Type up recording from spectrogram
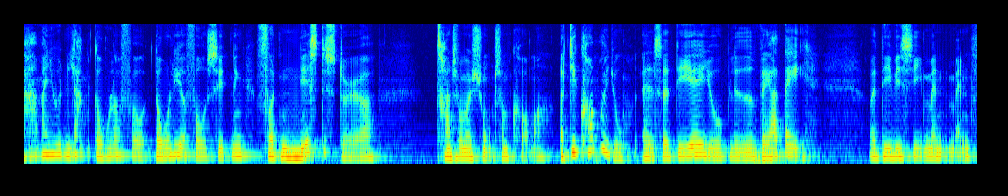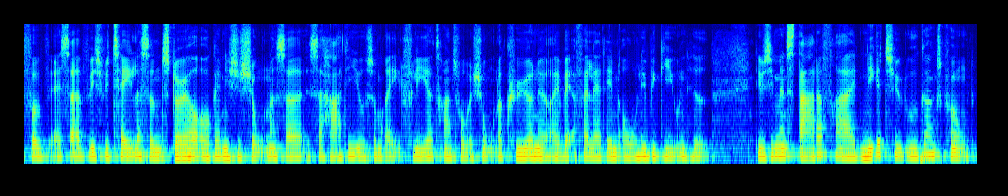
har man jo en langt dårligere, for, dårligere forudsætning for den næste større transformation, som kommer. Og de kommer jo. Altså, det er jo blevet hverdag og det vil sige, man, man får, altså, hvis vi taler sådan større organisationer, så, så har de jo som regel flere transformationer kørende, og i hvert fald er det en årlig begivenhed. Det vil sige, man starter fra et negativt udgangspunkt,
